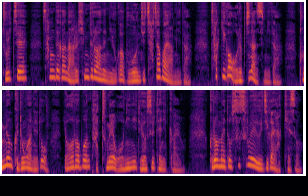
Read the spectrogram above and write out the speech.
둘째, 상대가 나를 힘들어하는 이유가 무언지 찾아봐야 합니다. 찾기가 어렵진 않습니다. 분명 그동안에도 여러 번 다툼의 원인이 되었을 테니까요. 그럼에도 스스로의 의지가 약해서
